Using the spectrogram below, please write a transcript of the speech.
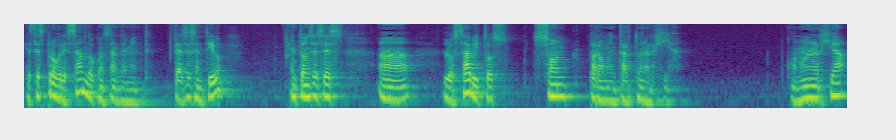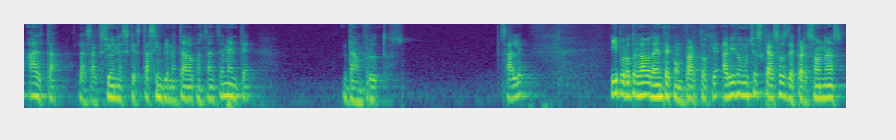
estés progresando constantemente. ¿Te hace sentido? Entonces es, ah, los hábitos son para aumentar tu energía. Con una energía alta las acciones que estás implementando constantemente dan frutos. ¿Sale? Y por otro lado, también te comparto que ha habido muchos casos de personas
